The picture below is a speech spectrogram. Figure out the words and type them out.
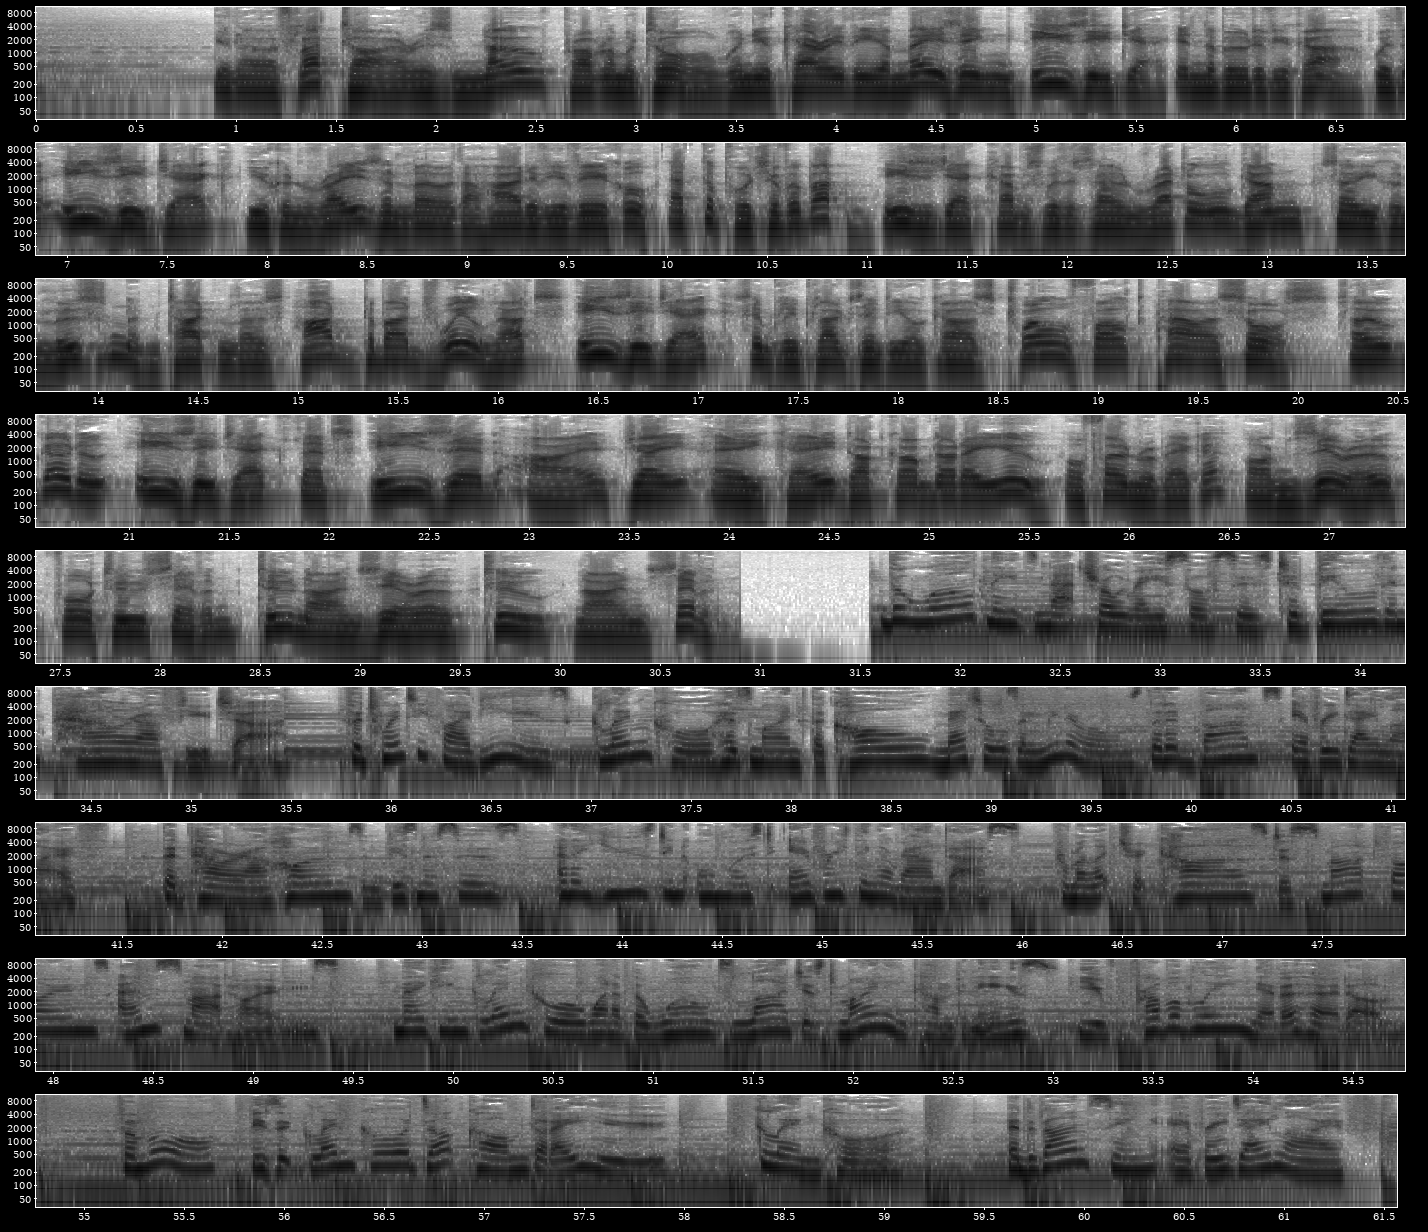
You know, a flat tyre is no problem at all when you carry the amazing EziJak in the boot of your car. With EziJak, you can raise and lower the height of your vehicle at the push of a button. EziJak comes with its own rattle gun, so you can loosen and tighten those hard to budge wheel nuts. EziJak simply plugs into your car's 12 volt power source. So go to EziJak, that's E Z I J A K dot com dot au, or phone Rebecca on 0427 290 297. The world needs natural resources to build and power our future. For 25 years, Glencore has mined the coal, metals, and minerals that advance everyday life, that power our homes and businesses, and are used in almost everything around us, from electric cars to smartphones and smart homes, making Glencore one of the world's largest mining companies you've probably never heard of. For more, visit glencore.com.au. Glencore, advancing everyday life.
